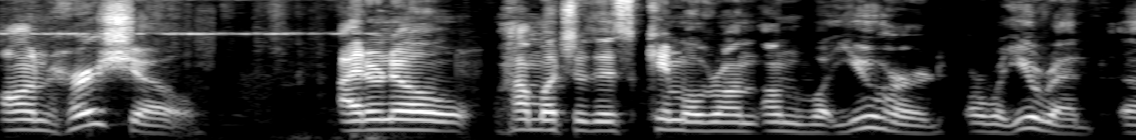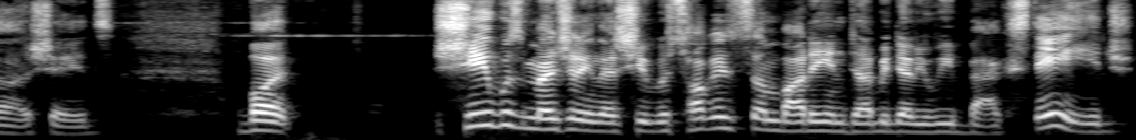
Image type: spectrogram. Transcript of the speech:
on her show, I don't know how much of this came over on on what you heard or what you read, uh, Shades, but she was mentioning that she was talking to somebody in WWE backstage,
